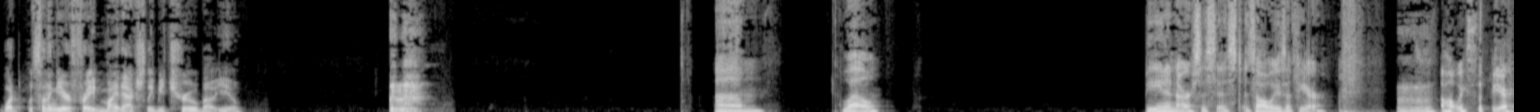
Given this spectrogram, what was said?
what what's something you're afraid might actually be true about you? um, well, being a narcissist is always a fear. Mm-hmm. always the fear.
